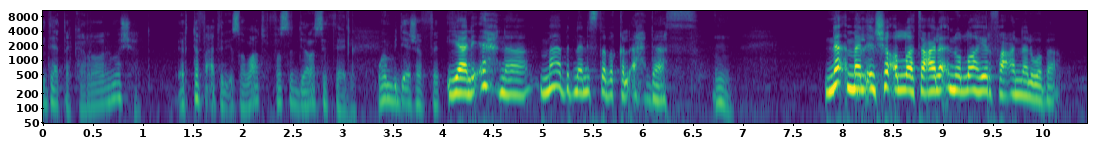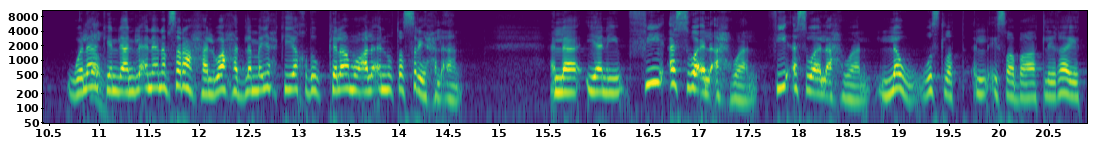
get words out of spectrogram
إذا تكرر المشهد ارتفعت الإصابات في الفصل الدراسي الثاني وين بدي أشفت؟ يعني إحنا ما بدنا نستبق الأحداث. م. نأمل إن شاء الله تعالى إنه الله يرفع عنا الوباء. ولكن يعني لأن أنا بصراحة الواحد لما يحكي ياخذ كلامه على إنه تصريح الآن. هلا يعني في أسوأ الأحوال في أسوأ الأحوال لو وصلت الإصابات لغاية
